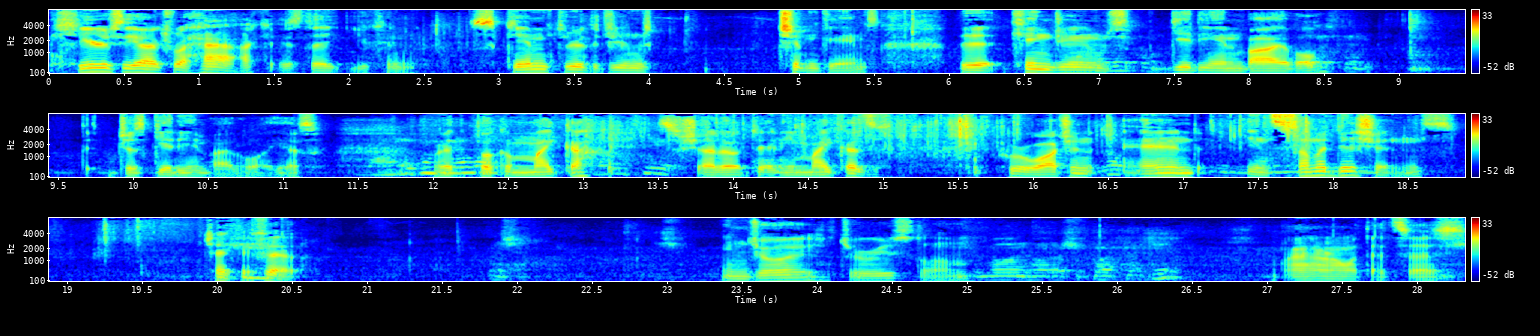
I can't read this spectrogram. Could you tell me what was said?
here's the actual hack is that you can skim through the gym, gym games the king james gideon bible just gideon bible i guess we're at the book of micah so shout out to any micahs who are watching and in some editions check this out enjoy jerusalem i don't know what that says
